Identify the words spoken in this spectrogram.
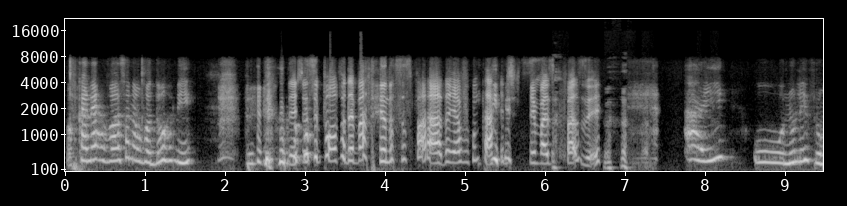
vou ficar nervosa, não, vou dormir. Deixa esse povo debatendo essas paradas aí à vontade, tem mais o que fazer. Aí, o, no livro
